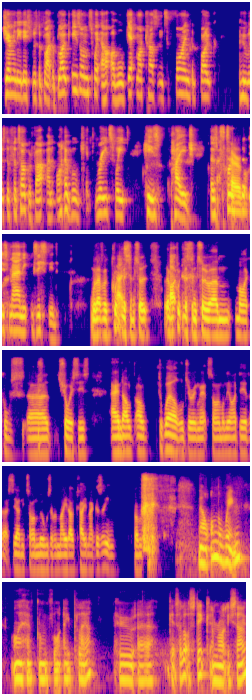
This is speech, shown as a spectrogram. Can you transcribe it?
Generally, this was the bloke. The bloke is on Twitter. I will get my cousin to find the bloke who was the photographer, and I will get retweet his page as That's proof terrible. that this man existed. We'll have a quick That's- listen to we'll have a I- quick listen to um, Michael's uh, choices, and I'll I'll dwell during that time on the idea that that's the only time Mill's ever made OK magazine. Now, on the wing, I have gone for a player who uh, gets a lot of stick, and rightly so.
